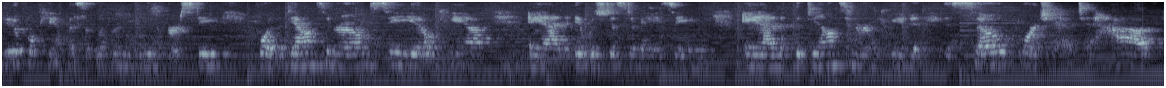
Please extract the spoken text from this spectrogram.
beautiful campus at Liberty University for the Down Syndrome CEO camp and it was just amazing. And the Down syndrome community is so fortunate to have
